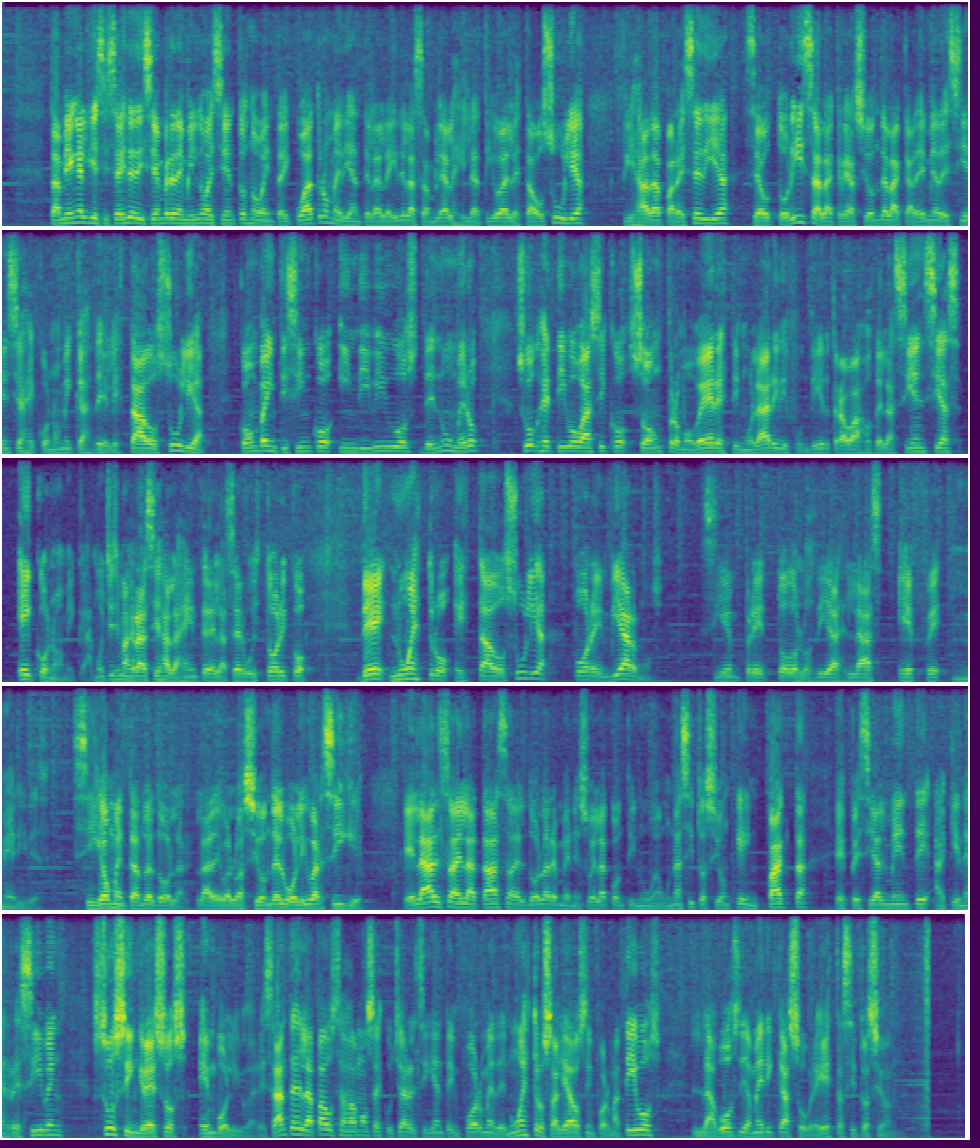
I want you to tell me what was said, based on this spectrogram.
También el 16 de diciembre de 1994, mediante la ley de la Asamblea Legislativa del Estado Zulia, fijada para ese día, se autoriza la creación de la Academia de Ciencias Económicas del Estado Zulia, con 25 individuos de número. Su objetivo básico son promover, estimular y difundir trabajos de las ciencias económicas. Muchísimas gracias a la gente del acervo histórico de nuestro Estado Zulia por enviarnos siempre todos los días las efemérides. Sigue aumentando el dólar, la devaluación del bolívar sigue, el alza de la tasa del dólar en Venezuela continúa, una situación que impacta especialmente a quienes reciben sus ingresos en bolívares. Antes de la pausa vamos a escuchar el siguiente informe de nuestros aliados informativos, La Voz de América, sobre esta situación.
